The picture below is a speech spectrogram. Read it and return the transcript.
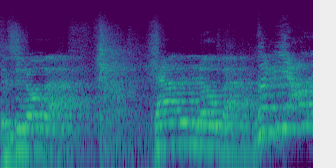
Mr. Novak. Kevin Novak. Let me out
